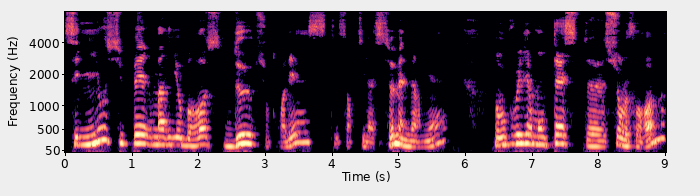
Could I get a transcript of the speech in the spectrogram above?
c'est New Super Mario Bros 2 sur 3DS qui est sorti la semaine dernière. Donc vous pouvez lire mon test sur le forum.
